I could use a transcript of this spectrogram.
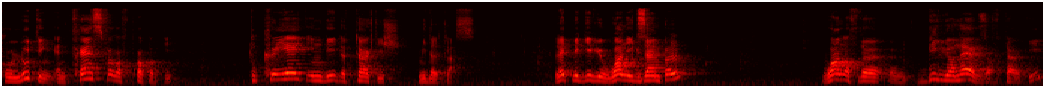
through looting and transfer of property to create indeed a Turkish middle class. Let me give you one example. One of the um, billionaires of Turkey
